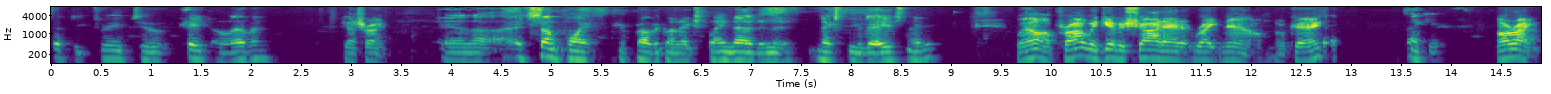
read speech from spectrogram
53 to 8, 11. that's right. And uh, at some point, you're probably going to explain that in the next few days, maybe. Well, I'll probably give a shot at it right now. Okay. Thank you. All right.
